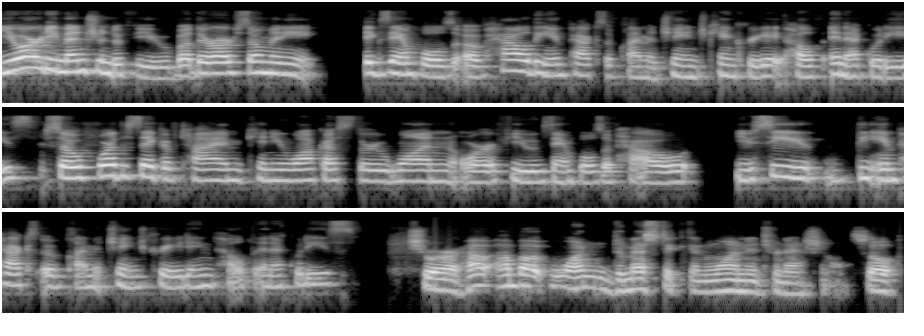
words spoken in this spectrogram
You already mentioned a few, but there are so many examples of how the impacts of climate change can create health inequities. So, for the sake of time, can you walk us through one or a few examples of how you see the impacts of climate change creating health inequities? Sure. How, how, about one domestic and one international? So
